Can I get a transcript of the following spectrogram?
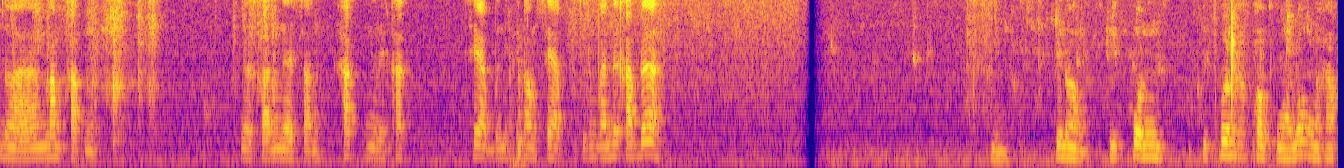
เนื้อน้ำขับเนื้อสันเนื้อสันคักเนื้อคักแซ่บวันนี้พี่น้องแซ่บกินกันเด้อครับเด้อพี่น้องพริกป่นพริกป่นกับข้าวคั่วลงนะครับ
